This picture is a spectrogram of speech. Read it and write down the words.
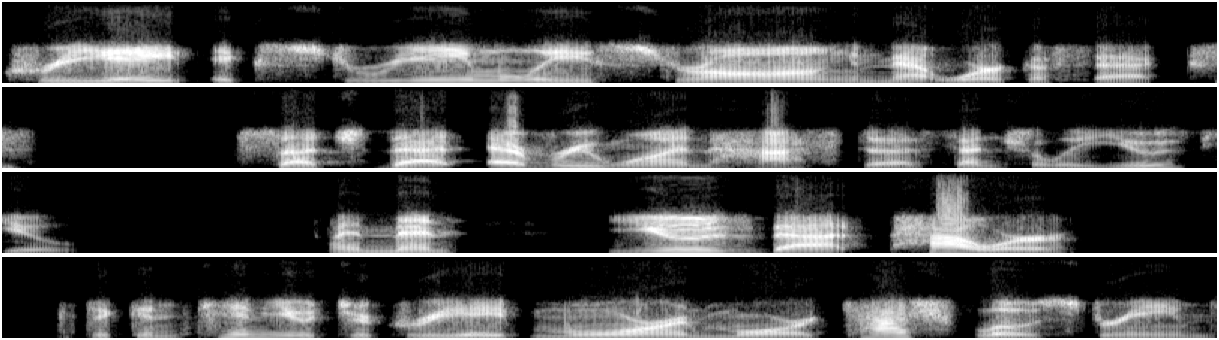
create extremely strong network effects such that everyone has to essentially use you and then use that power to continue to create more and more cash flow streams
